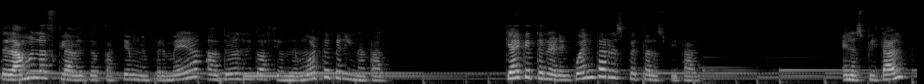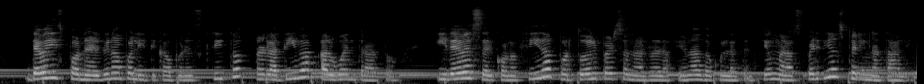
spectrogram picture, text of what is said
te damos las claves de actuación enfermera ante una situación de muerte perinatal. ¿Qué hay que tener en cuenta respecto al hospital? El hospital debe disponer de una política por escrito relativa al buen trato y debe ser conocida por todo el personal relacionado con la atención a las pérdidas perinatales.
